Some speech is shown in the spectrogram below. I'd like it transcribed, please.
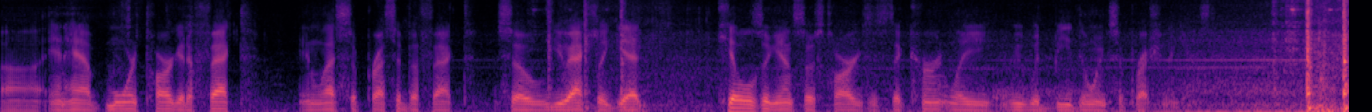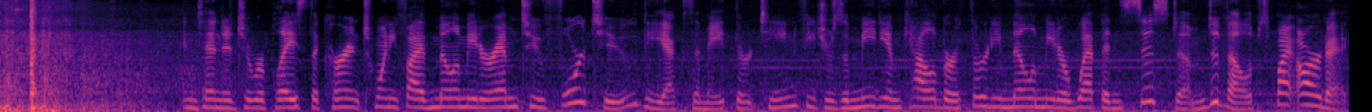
uh, and have more target effect and less suppressive effect. So you actually get kills against those targets that currently we would be doing suppression against. Intended to replace the current 25mm M242, the XM813 features a medium caliber 30mm weapon system developed by Ardec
